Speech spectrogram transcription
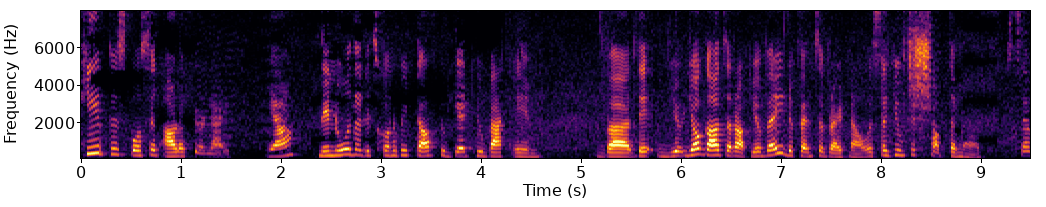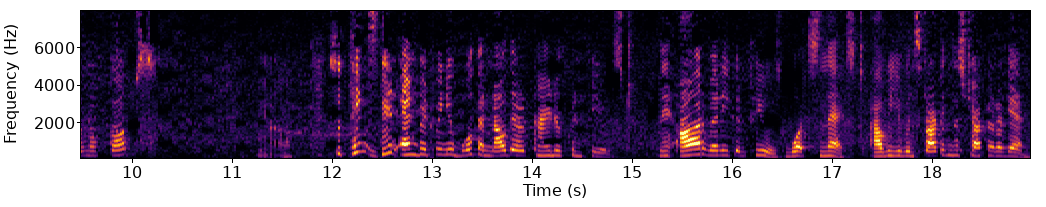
keep this person out of your life yeah? They know that it's going to be tough to get you back in but they, your, your guards are up. You're very defensive right now. It's like you've just shut them off. Seven of cups yeah. So things did end between you both and now they're kind of confused. They are very confused. What's next? Are we even starting this chapter again?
